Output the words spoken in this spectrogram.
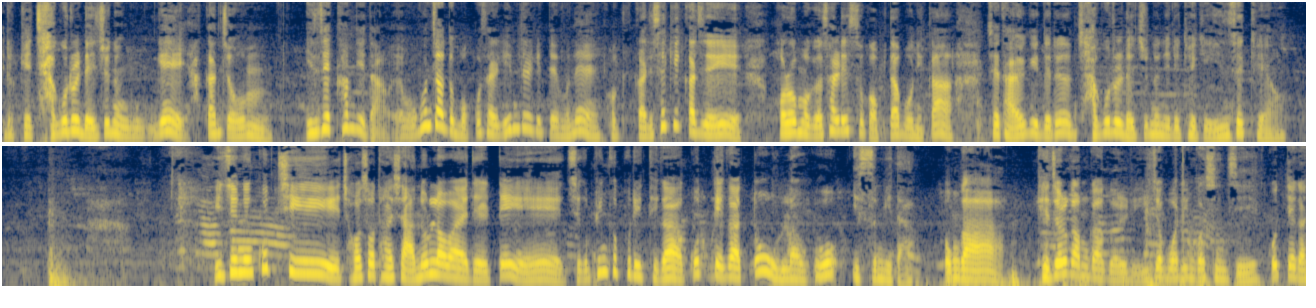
이렇게 자구를 내주는 게 약간 좀 인색합니다. 혼자도 먹고 살기 힘들기 때문에 거기까지 새끼까지 벌어먹여 살릴 수가 없다 보니까 제 다육이들은 자구를 내주는 일이 되게 인색해요. 이제는 꽃이 져서 다시 안 올라와야 될 때에 지금 핑크프리티가 꽃대가 또 올라오고 있습니다. 뭔가 계절 감각을 잊어버린 것인지 꽃대가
